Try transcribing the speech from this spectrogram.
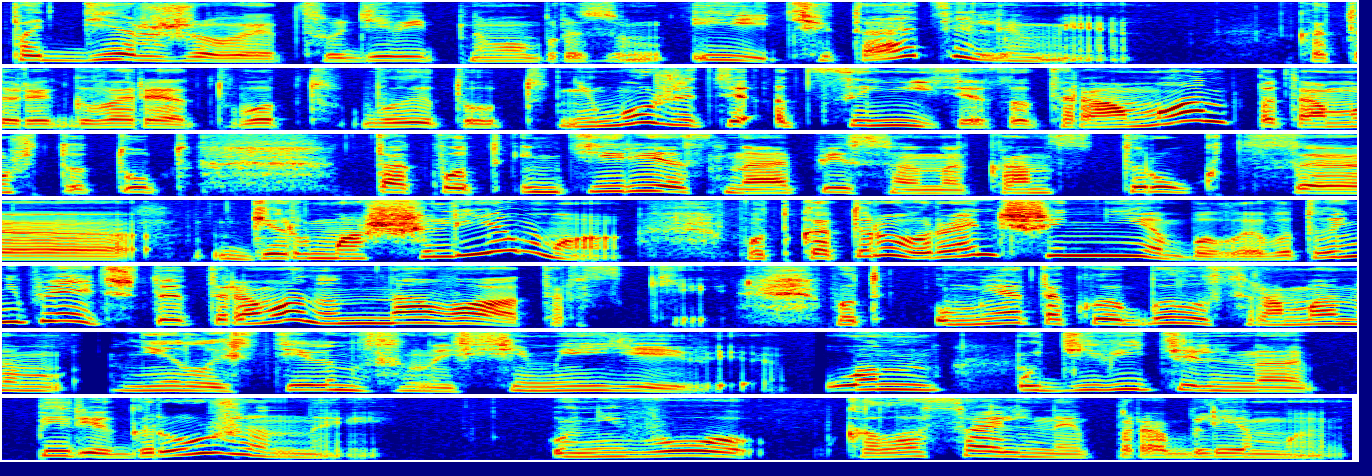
поддерживается удивительным образом и читателями, которые говорят, вот вы тут не можете оценить этот роман, потому что тут так вот интересно описана конструкция гермошлема, вот которого раньше не было. Вот вы не понимаете, что это роман, он новаторский. Вот у меня такое было с романом Нила Стивенсона «Семиеви». Он удивительно перегруженный, у него колоссальные проблемы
